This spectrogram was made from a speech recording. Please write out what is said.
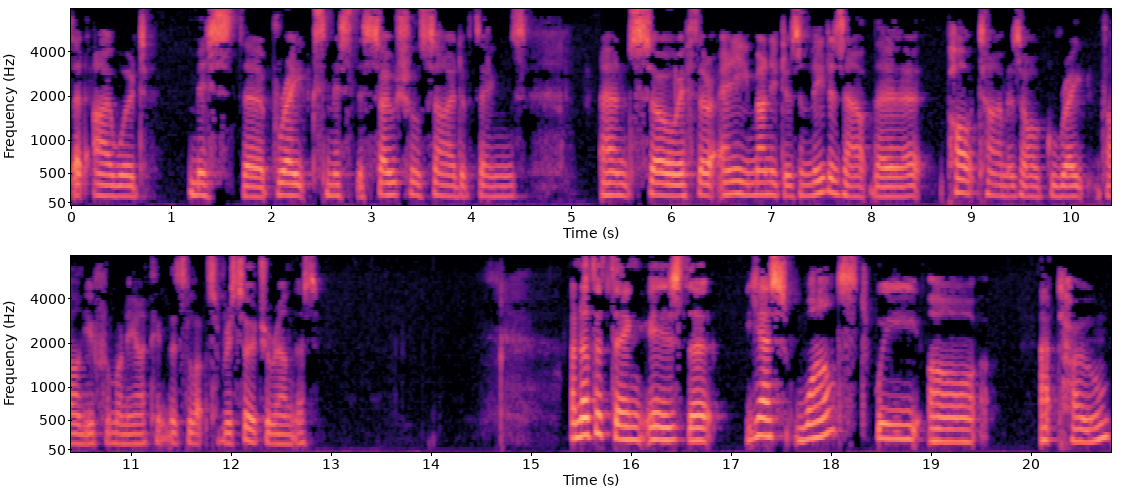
that I would miss the breaks, miss the social side of things. And so, if there are any managers and leaders out there, part timers are great value for money. I think there's lots of research around this. Another thing is that, yes, whilst we are at home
